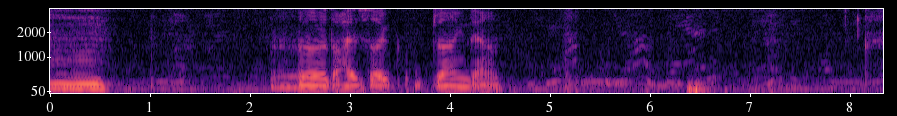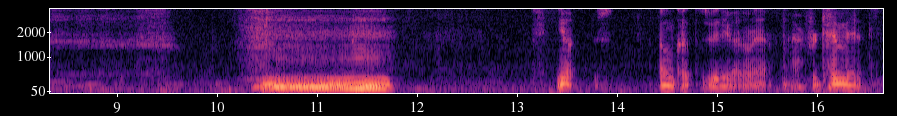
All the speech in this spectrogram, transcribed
Mm. Uh, the head's like dying down. yeah, I'm gonna cut this video out right. After 10 minutes.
